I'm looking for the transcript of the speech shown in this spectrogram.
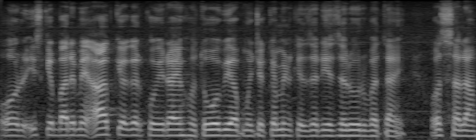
और इसके बारे में आपकी अगर कोई राय हो तो वो भी आप मुझे कमेंट के ज़रिए ज़रूर बताएँ। सलाम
